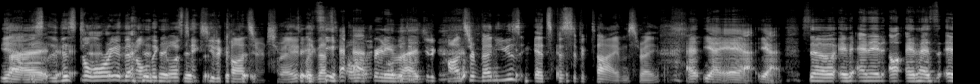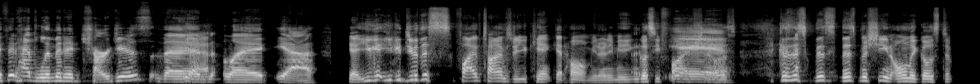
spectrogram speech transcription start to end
Yeah, Uh, this, this DeLorean that only goes takes you to concerts, right? Like that's Yeah, only, pretty only takes much. you to concert venues at specific times, right? Uh, yeah, yeah, yeah, yeah. So if, and it uh, it has if it had limited charges, then like yeah, Yeah, you get you could do this five times or you can't get home. You know what I mean? You can go see five Yeah. shows because this this this machine only goes to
